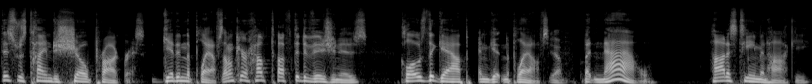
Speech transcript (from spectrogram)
this was time to show progress. Get in the playoffs. I don't care how tough the division is. Close the gap and get in the playoffs. Yeah. But now, hottest team in hockey,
